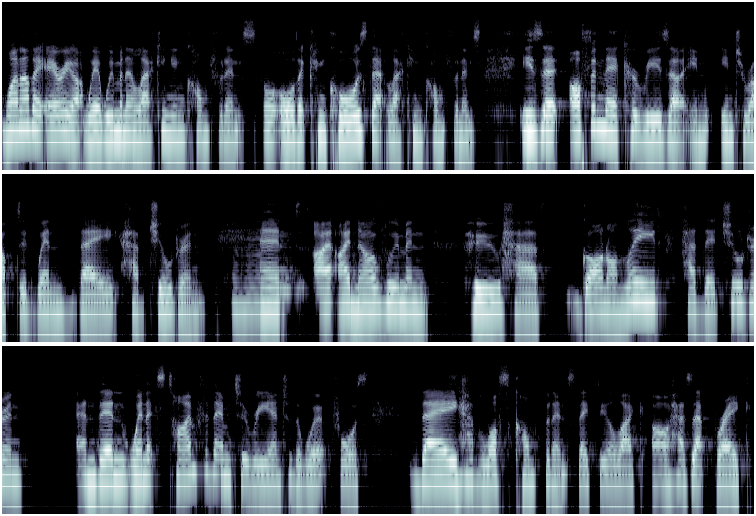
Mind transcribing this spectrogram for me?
one other area where women are lacking in confidence or, or, that can cause that lacking confidence is that often their careers are in, interrupted when they have children. Mm-hmm. And I, I know of women who have gone on leave, had their children, and then when it's time for them to re enter the workforce, they have lost confidence. They feel like, oh, has that break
